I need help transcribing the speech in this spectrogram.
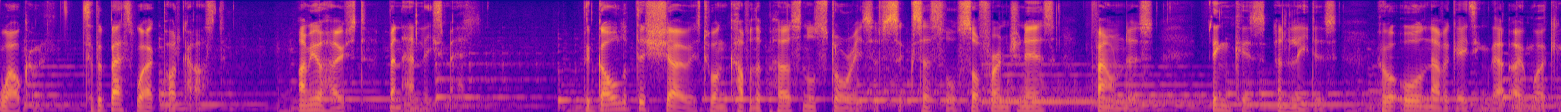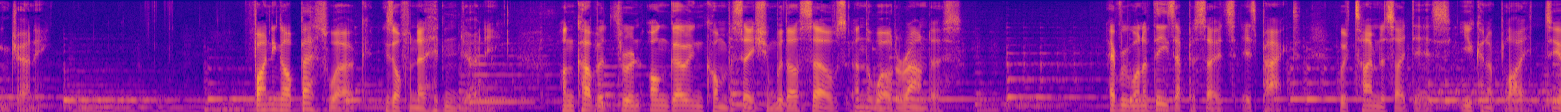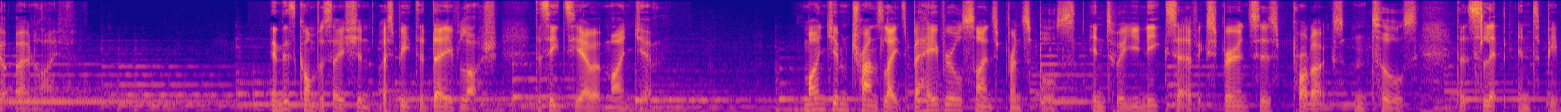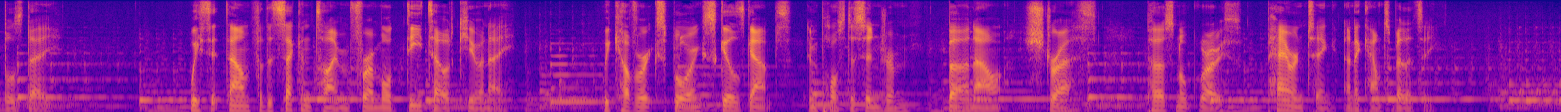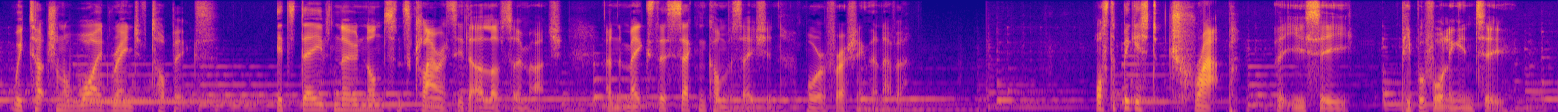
Welcome to the Best Work Podcast. I'm your host, Ben Henley Smith. The goal of this show is to uncover the personal stories of successful software engineers, founders, thinkers, and leaders who are all navigating their own working journey. Finding our best work is often a hidden journey, uncovered through an ongoing conversation with ourselves and the world around us. Every one of these episodes is packed with timeless ideas you can apply to your own life. In this conversation, I speak to Dave Lush, the CTO at MindGym. MindGym translates behavioural science principles into a unique set of experiences, products, and tools that slip into people's day. We sit down for the second time for a more detailed Q&A. We cover exploring skills gaps, imposter syndrome, burnout, stress, personal growth, parenting, and accountability. We touch on a wide range of topics. It's Dave's no nonsense clarity that I love so much, and that makes this second conversation more refreshing than ever. What's the biggest trap that you see people falling into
